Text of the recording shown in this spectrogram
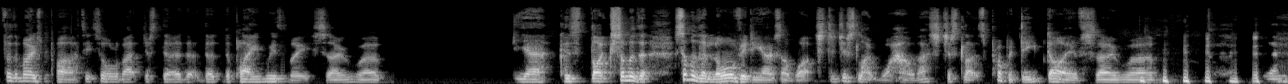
for the most part, it's all about just the the, the playing with me. So um, yeah, because like some of the some of the lore videos I watched are just like wow, that's just like it's proper deep dive. So um, yeah.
